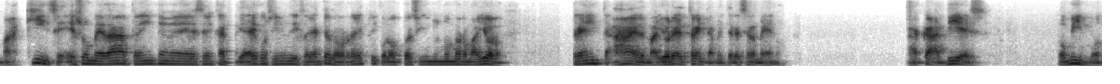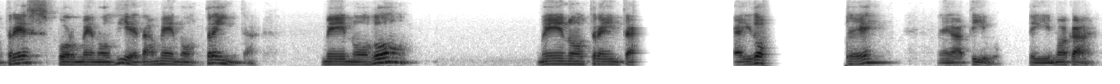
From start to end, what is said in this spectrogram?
más 15. Eso me da 30 veces cantidad de cosignos diferentes, lo resto y coloco signo un número mayor. 30, ah, el mayor es el 30, me interesa el menos. Acá, 10. Lo mismo, 3 por menos 10 da menos 30. Menos 2, menos 32. ¿Es? Negativo. Seguimos acá.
